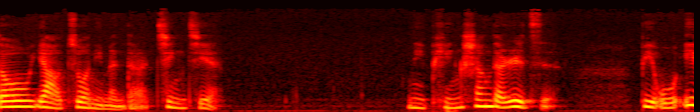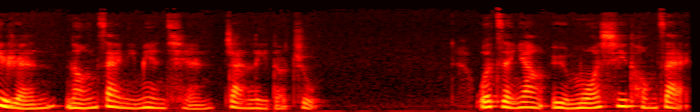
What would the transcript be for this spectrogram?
都要做你们的境界。你平生的日子，必无一人能在你面前站立得住。我怎样与摩西同在，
